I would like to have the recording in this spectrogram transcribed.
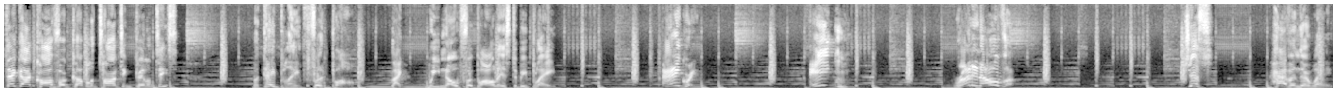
They got called for a couple of taunting penalties but they played football like we know football is to be played. Angry, eating, running over, just having their way.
